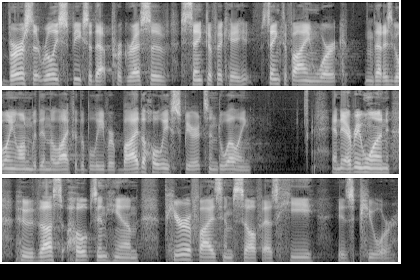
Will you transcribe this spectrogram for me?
verse that really speaks of that progressive sanctifying work that is going on within the life of the believer by the Holy Spirit's indwelling. And everyone who thus hopes in him purifies himself as he is pure.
